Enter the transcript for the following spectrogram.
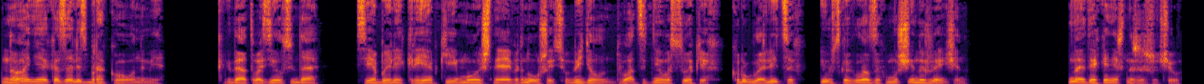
но они оказались бракованными. Когда отвозил сюда, все были крепкие и мощные, а вернувшись, увидел двадцать невысоких, круглолицых и узкоглазых мужчин и женщин. Но это я, конечно же, шучу.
